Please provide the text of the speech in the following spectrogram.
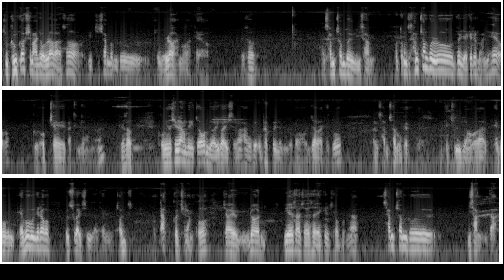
지금 금값이 많이 올라가서 이 지참금도 좀 올라간 것 같아요. 그래서 한 3,000불 이상 보통 이제 3,000불로들 얘기를 많이 해요. 그 업체 같은 경우는. 그래서 거기서 신랑들이 조금 여유가 있으면 한 500, 500불 정도 더 얹어가지고 한 3,500불 이렇게 주는 경우가 대부분, 대부분이라고 볼 수가 있습니다. 대부분. 전, 딱 그렇진 않고 제가 이런 이 회사 저 회사 얘기를 들어보면 3,000불 이상입니다.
